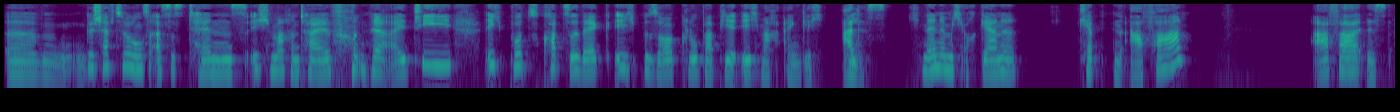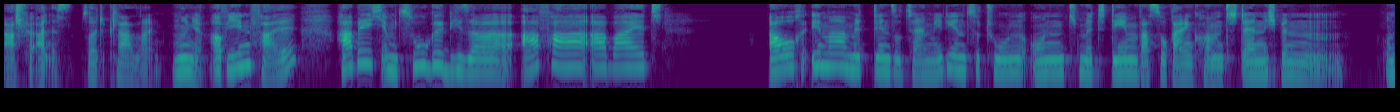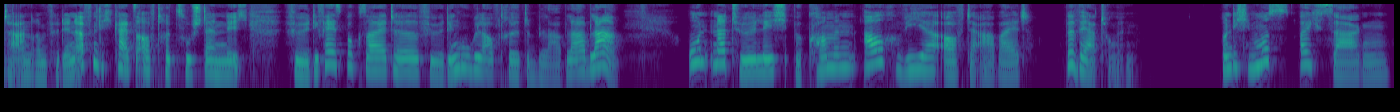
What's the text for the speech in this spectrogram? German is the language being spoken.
ähm, Geschäftsführungsassistenz, ich mache einen Teil von der IT, ich putz Kotze weg, ich besorge Klopapier, ich mache eigentlich alles. Ich nenne mich auch gerne Captain AFA. AFA ist Arsch für alles, sollte klar sein. Nun ja, auf jeden Fall habe ich im Zuge dieser AFA-Arbeit auch immer mit den sozialen Medien zu tun und mit dem, was so reinkommt. Denn ich bin unter anderem für den Öffentlichkeitsauftritt zuständig, für die Facebook-Seite, für den Google-Auftritt, bla bla bla. Und natürlich bekommen auch wir auf der Arbeit Bewertungen. Und ich muss euch sagen,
